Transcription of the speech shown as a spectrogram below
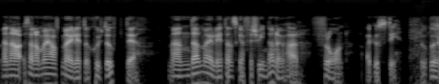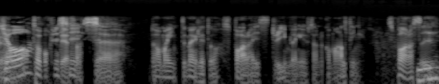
Men sen har man ju haft möjlighet att skjuta upp det. Men den möjligheten ska försvinna nu här från augusti. Då börjar ja, de ta bort precis. det. Så att, då har man inte möjlighet att spara i Stream längre utan då kommer allting sparas mm. i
